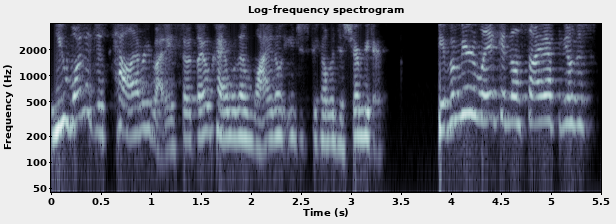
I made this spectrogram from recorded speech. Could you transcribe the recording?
you want to just tell everybody. So it's like, okay, well then why don't you just become a distributor? Give them your link and they'll sign up and you'll just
